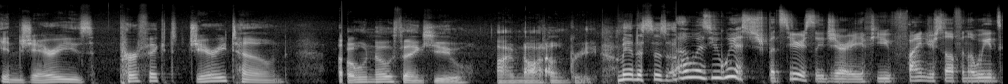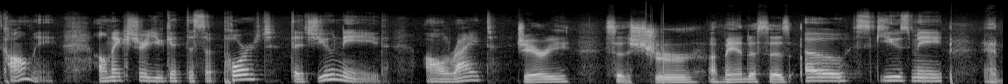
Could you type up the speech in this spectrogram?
in Jerry's perfect Jerry tone. oh no, thank you. I'm not hungry. Amanda says, oh, Oh, as you wish. But seriously, Jerry, if you find yourself in the weeds, call me. I'll make sure you get the support that you need. All right? Jerry says, sure. Amanda says, Oh, excuse me. and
